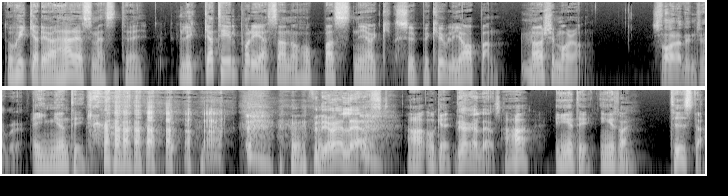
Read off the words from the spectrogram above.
då skickade jag det här sms till dig. Lycka till på resan och hoppas ni har superkul i Japan. Mm. Hörs imorgon. Svarade inte jag på det? Ingenting. För det har jag läst. Ja, okej. Det har jag läst. Aha, ingenting, inget svar. Tisdag.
